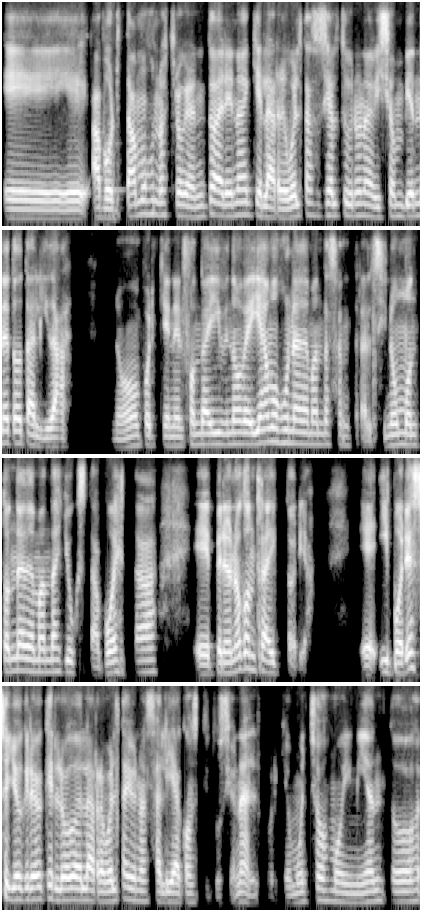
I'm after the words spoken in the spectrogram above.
eh, aportamos nuestro granito de arena que la revuelta social tuviera una visión bien de totalidad, ¿no? Porque en el fondo ahí no veíamos una demanda central, sino un montón de demandas yuxtapuestas, eh, pero no contradictorias. Eh, y por eso yo creo que luego de la revuelta hay una salida constitucional, porque muchos movimientos,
